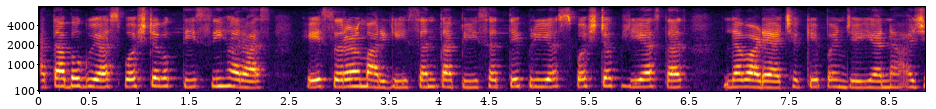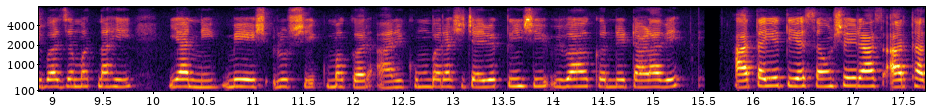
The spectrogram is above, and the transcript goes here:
आता बघूया स्पष्ट व्यक्ती सिंह रास. हे सरळ मार्गी संतापी सत्यप्रिय स्पष्टप्रिय असतात. लवाड्या छक्के पंजे यांना अजिबात जमत नाही. यांनी मेष वृश्चिक मकर आणि कुंभ राशीच्या व्यक्तींशी विवाह करणे टाळावे. आता येते संशय रास अर्थात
